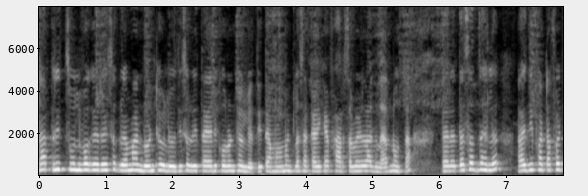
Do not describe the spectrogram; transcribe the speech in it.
रात्री चूल वगैरे सगळं मांडून ठेवली होती सगळी तयारी करून ठेवली होती. त्यामुळे म्हटलं सकाळी काय फारसा वेळ लागणार नव्हता. तर तसंच झालं. अगदी फटाफट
